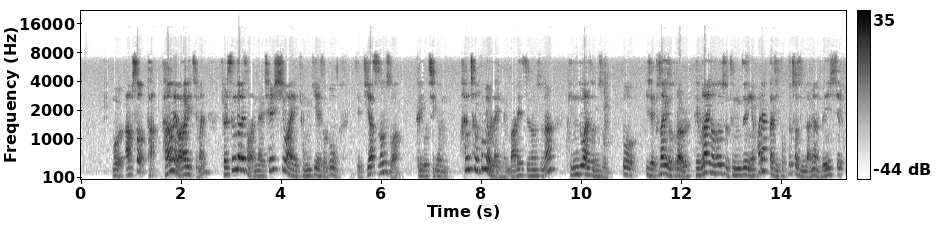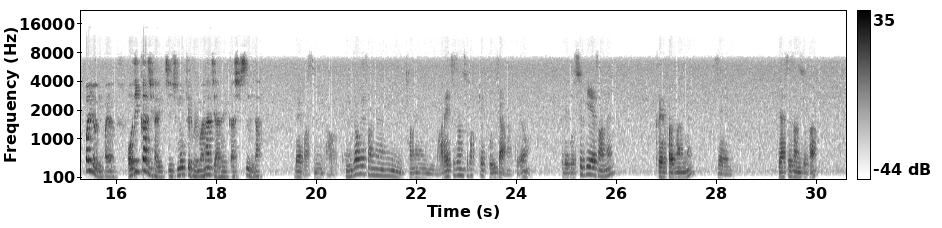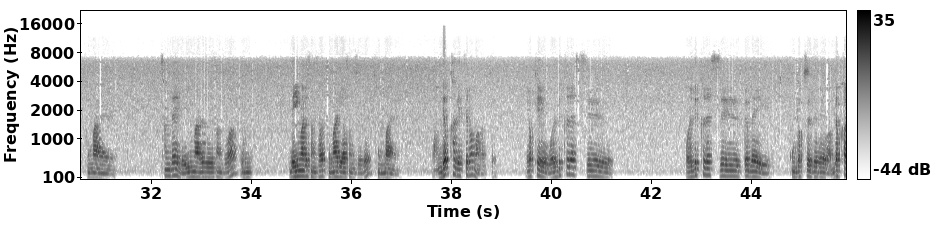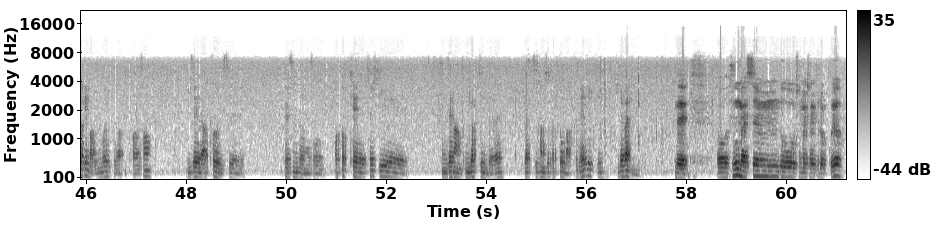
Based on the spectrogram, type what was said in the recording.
뭐 앞서 다, 다음에 말하겠지만 결승전에서 만날 첼시와의 경기에서도 이제 디아스 선수와 그리고 지금 한창 폼에 올라 있는 마레스 선수나 귄도안 선수 또 이제 부상에서 돌아올 데브라이너 선수 등등의 활약까지 덧붙여진다면 맨시티의 폭발력이 과연 어디까지 갈지 주목해 볼 만하지 않을까 싶습니다. 네, 맞습니다. 공격에서는 저는 마레즈 선수밖에 보이지 않았고요. 그리고 수비에서는 그에 걸맞는 이제 디아스 선수가 정말 상대 네이마르 선수와 음, 네이마르 선수와 디마리아 선수를 정말 완벽하게 틀어 막았죠. 이렇게 월드 클래스 월드 클래스급의 공격수들을 완벽하게 막은 걸 보아- 보아서 이제 앞으로 있을 결승전에서 어떻게 첼시의 쟁쟁한 공격진들을 디아스 선수가 또 마크를 해줄지 기대가 됩니다. 네, 어, 두 분 말씀도 정말 잘 들었고요.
